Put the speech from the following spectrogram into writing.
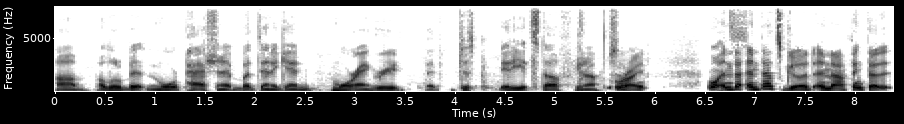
um, a little bit more passionate, but then again, more angry at just idiot stuff. You know, So- right. Well, and tha- and that's good, and I think that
